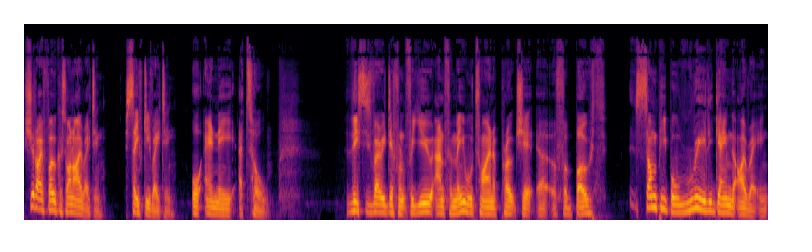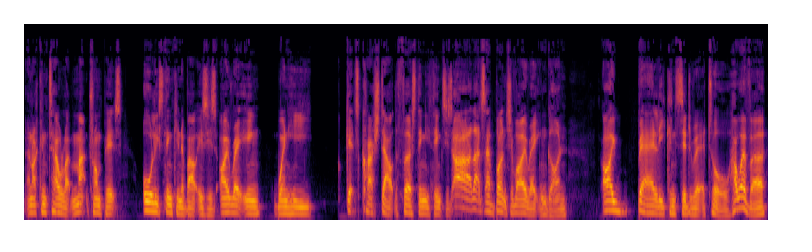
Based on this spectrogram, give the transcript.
should I focus on iRating, safety rating, or any at all? This is very different for you and for me. We'll try and approach it uh, for both some people really game the iRating, and I can tell like Matt Trumpets, all he's thinking about is his iRating when he gets crashed out. The first thing he thinks is, ah, that's a bunch of iRating gone. I barely consider it at all. However,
